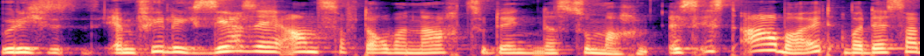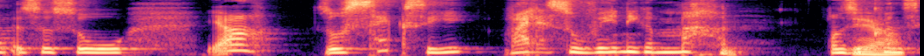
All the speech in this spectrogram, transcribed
würde ich empfehle ich sehr, sehr ernsthaft darüber nachzudenken, das zu machen. Es ist Arbeit, aber deshalb ist es so, ja, so sexy, weil es so wenige machen. Und sie Ja. können es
